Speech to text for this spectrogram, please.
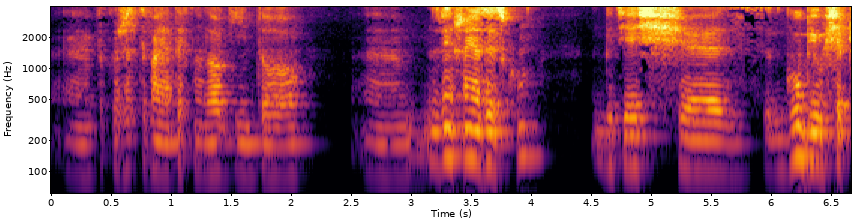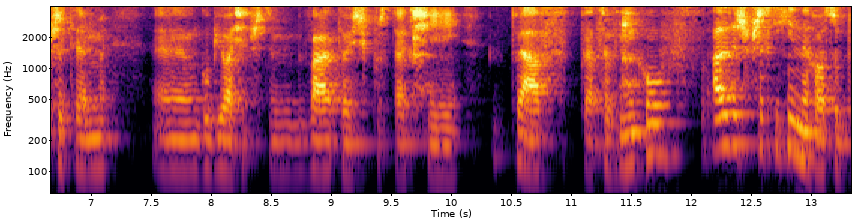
e, wykorzystywania technologii do zwiększania zysku gdzieś e, zgubił się przy tym, e, gubiła się przy tym wartość w postaci praw pracowników, ale też wszystkich innych osób,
